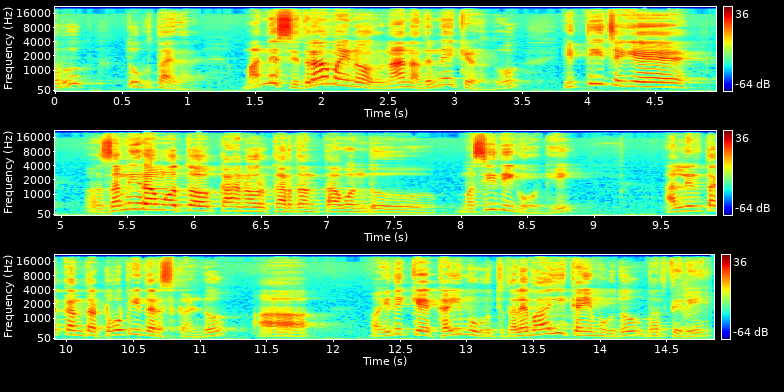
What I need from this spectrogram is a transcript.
ಅವರು ತೂಗ್ತಾ ಇದ್ದಾರೆ. ಮೊನ್ನೆ ಸಿದ್ದರಾಮಯ್ಯನವರು, ನಾನು ಅದನ್ನೇ ಕೇಳೋದು, ಇತ್ತೀಚೆಗೆ ಜಮೀರ್ ಅಹಮದ್ ಖಾನ್ ಅವರು ಕರೆದಂಥ ಒಂದು ಮಸೀದಿಗೆ ಹೋಗಿ ಅಲ್ಲಿರ್ತಕ್ಕಂಥ ಟೋಪಿ ಧರಿಸ್ಕೊಂಡು, ಆ, ಇದಕ್ಕೆ ಕೈ ಮುಗಿತು, ತಲೆಬಾಗಿ ಕೈ ಮುಗಿದು, ಬರ್ತೀರಿ.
